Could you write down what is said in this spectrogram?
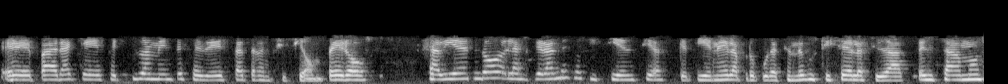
eh, para que efectivamente se dé esta transición. Pero sabiendo las grandes eficiencias que tiene la Procuración de Justicia de la ciudad, pensamos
